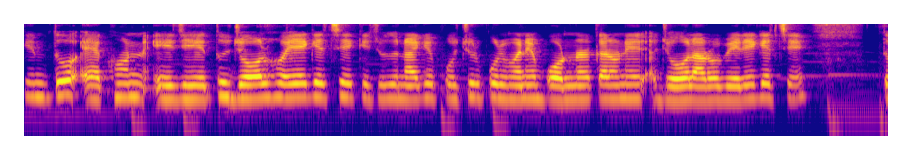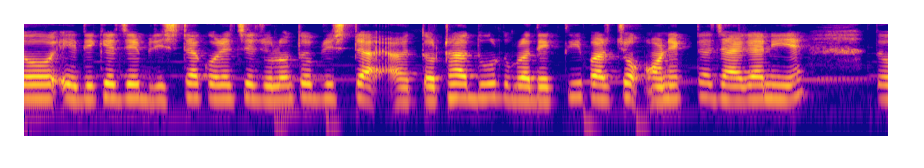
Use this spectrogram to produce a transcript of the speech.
কিন্তু এখন এই যেহেতু জল হয়ে গেছে, কিছুদিন আগে প্রচুর পরিমাণে বন্যার কারণে জল আরও বেড়ে গেছে। তো এদিকে যে ব্রিজটা করেছে ঝুলন্ত ব্রিজটা এতটা দূর তোমরা দেখতেই পারছ অনেকটা জায়গা নিয়ে। তো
